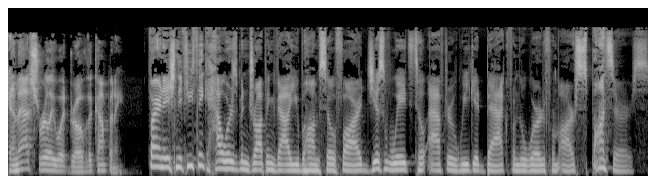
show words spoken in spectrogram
And that's really what drove the company. Fire Nation, if you think Howard's been dropping value bombs so far, just wait till after we get back from the word from our sponsors.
